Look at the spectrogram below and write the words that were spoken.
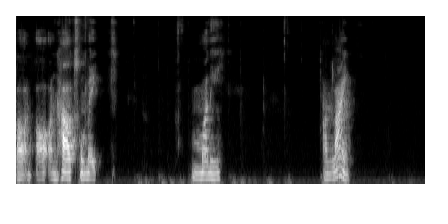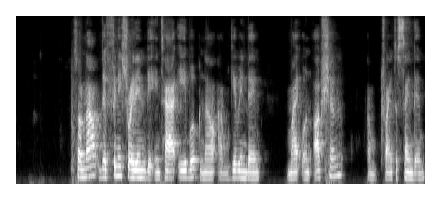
on or on how to make money online so now they finished reading the entire ebook now i'm giving them my own option i'm trying to send them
